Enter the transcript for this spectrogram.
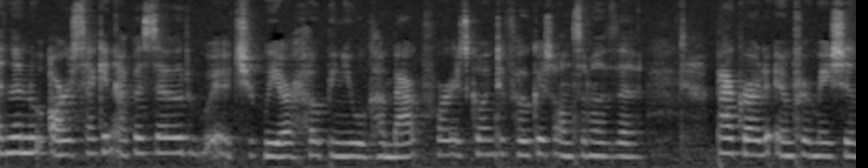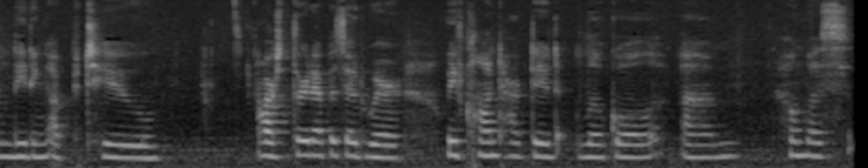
and then our second episode, which we are hoping you will come back for, is going to focus on some of the background information leading up to our third episode, where we've contacted local um, homeless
